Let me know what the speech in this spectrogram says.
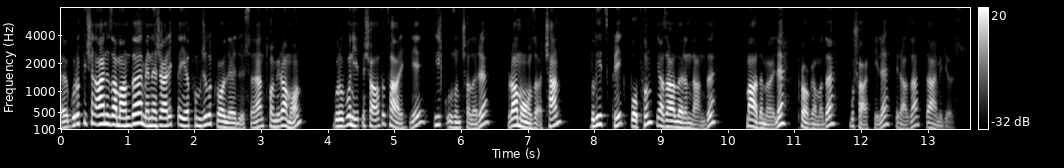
E, grup için aynı zamanda menajerlik ve yapımcılık rolleri de üstlenen Tommy Ramone, grubun 76 tarihli ilk uzun çaları Ramones'u açan Blitzkrieg Bop'un yazarlarındandı. Madem öyle programa da bu şarkıyla birazdan devam ediyoruz.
